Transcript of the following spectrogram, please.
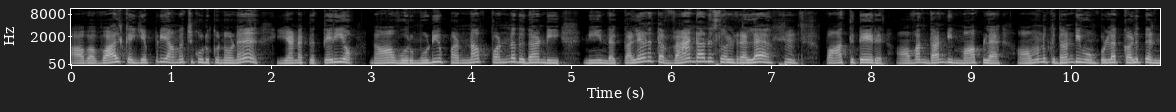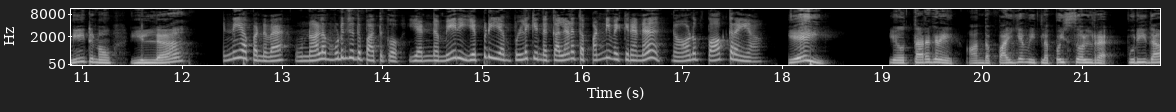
அவ வாழ்க்கை எப்படி அமைச்சு கொடுக்கணும்னு எனக்கு தெரியும். நான் ஒரு முடிவு பண்ணா பண்ணது தாண்டி நீ இந்த கல்யாணத்தை வேண்டான்னு சொல்றல ஹம், பார்த்துட்டே இரு. அவன் தாண்டி மாப்பிள அவனுக்கு தாண்டி உன் புள்ள கழுத்தை நீட்டணும். இல்ல? என்னையா பண்ணுவ? உன்னால முடிஞ்சது பாத்துக்கோ. என்ன மீறி எப்படி என் பிள்ளைக்கு இந்த கல்யாணத்தை பண்ணி வைக்கிறேன்னு நானும் பாக்குறேன்யா. ஏய் யோ தரகரே அந்த பையன் வீட்ல போய் சொல்ற. புரியுதா?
